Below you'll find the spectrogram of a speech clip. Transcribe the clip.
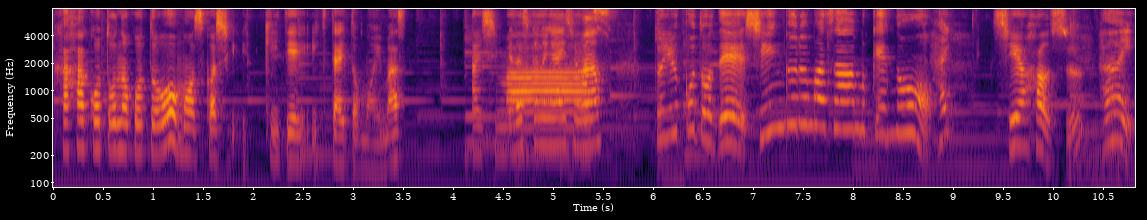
母ことのことをもう少し聞いていきたいと思います。お願いします。よろしくお願いします。ということで、シングルマザー向けのはいシェアハウス？はい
